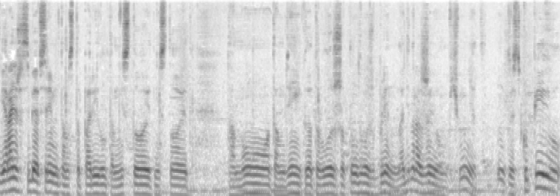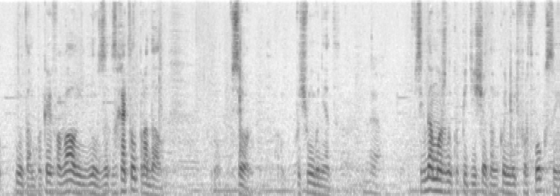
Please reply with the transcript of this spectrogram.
я раньше себя все время там стопорил, там не стоит, не стоит там, о, там деньги куда-то вложишь, а потом думаешь, блин, один раз живем, почему нет? Ну, то есть купил, ну, там, покайфовал, ну, захотел, продал. Ну, все, почему бы нет? Да. Всегда можно купить еще там какой-нибудь Ford Focus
